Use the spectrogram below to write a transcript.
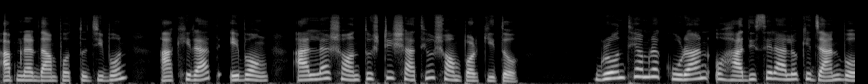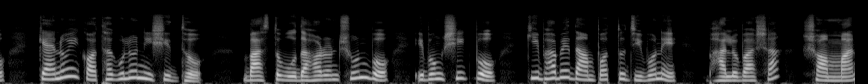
আপনার দাম্পত্য জীবন, আখিরাত এবং আল্লাহর সন্তুষ্টির সাথেও সম্পর্কিত। গ্রন্থে আমরা কুরআন ও হাদিসের আলোকে জানব কেন এই কথাগুলো নিষিদ্ধ। বাস্তব উদাহরণ শুনব এবং শিখব কীভাবে দাম্পত্য জীবনে ভালোবাসা, সম্মান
